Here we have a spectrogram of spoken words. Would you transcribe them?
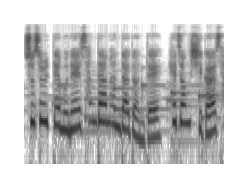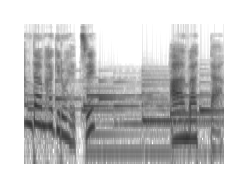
수술 때문에 상담한다던데 혜정 씨가 상담하기로 했지? 아, 맞다.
